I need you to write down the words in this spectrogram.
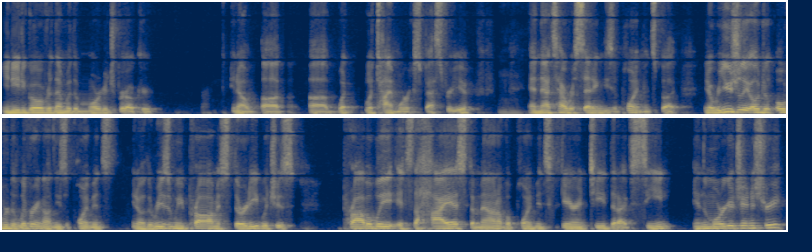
You need to go over them with a mortgage broker. You know, uh, uh, what what time works best for you, mm-hmm. and that's how we're setting these appointments. But you know, we're usually over delivering on these appointments. You know, the reason we promise thirty, which is probably it's the highest amount of appointments guaranteed that I've seen in the mortgage industry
